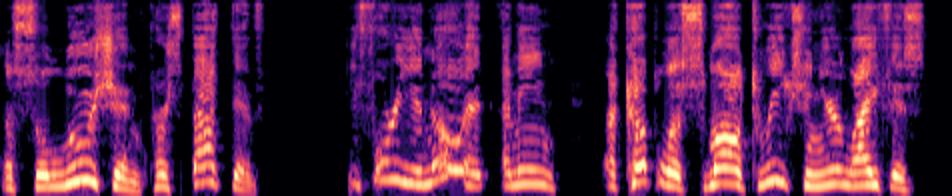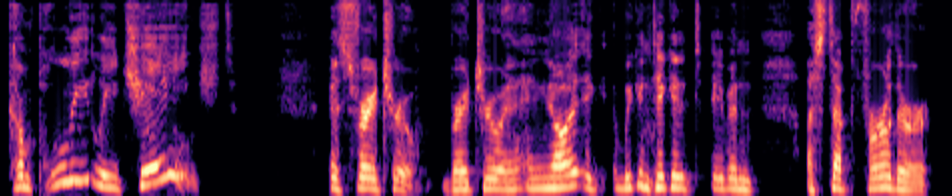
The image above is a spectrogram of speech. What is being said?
The solution perspective. Before you know it, I mean, a couple of small tweaks and your life is completely changed. It's very true. Very true. And, and you know, it, we can take it even a step further.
